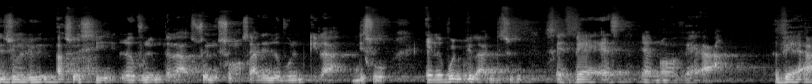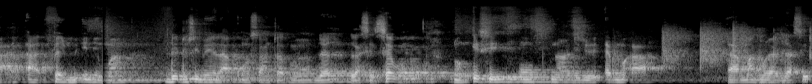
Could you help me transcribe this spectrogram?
je lui associe le volume de la solution, c'est-à-dire le volume qu'il a dissous. Et le volume qu'il a dissous, c'est VS et non VA. VA a permis uniquement de déterminer la concentration de l'acide. C'est bon. Donc ici, on a dit MA, la masse d'acide,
